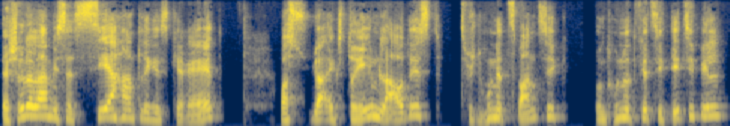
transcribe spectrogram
Der Schrillalarm ist ein sehr handliches Gerät, was ja extrem laut ist, zwischen 120 und 140 Dezibel,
